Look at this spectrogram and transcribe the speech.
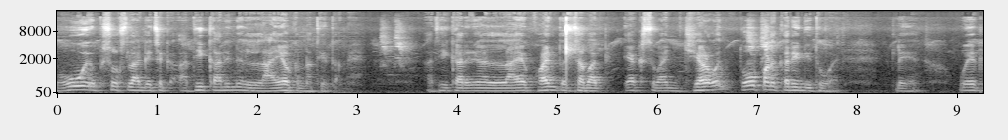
બહુ અફસોસ લાગે છે કે અધિકારીને લાયક નથી તમે. અધિકારીને લાયક હોય ને તો જવાબ એક્સ વાય ઝેડ હોય તો પણ કરી દીધું હોય. એટલે હું એક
